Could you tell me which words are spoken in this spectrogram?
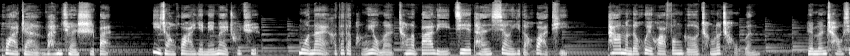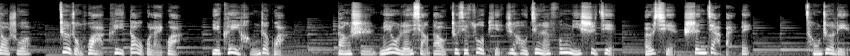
画展完全失败。一张画也没卖出去，莫奈和他的朋友们成了巴黎街谈巷议的话题，他们的绘画风格成了丑闻，人们嘲笑说，这种画可以倒过来挂，也可以横着挂。当时没有人想到这些作品日后竟然风靡世界，而且身价百倍。从这里，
